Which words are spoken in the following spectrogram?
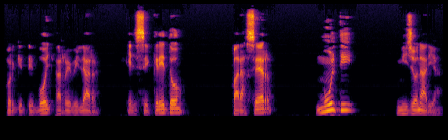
porque te voy a revelar el secreto para ser multimillonaria.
